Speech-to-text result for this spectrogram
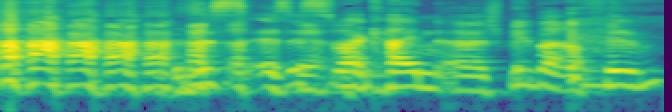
es, ist, es ist zwar kein äh, spielbarer Film,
